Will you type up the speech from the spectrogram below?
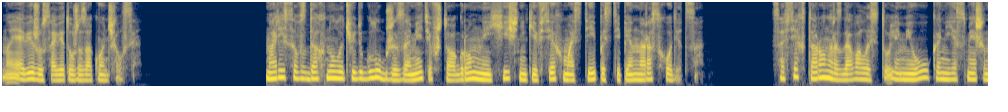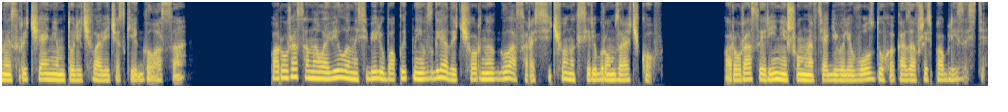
«Но я вижу, совет уже закончился». Мариса вздохнула чуть глубже, заметив, что огромные хищники всех мастей постепенно расходятся. Со всех сторон раздавалось то ли мяуканье, смешанное с рычанием, то ли человеческие голоса. Пару раз она ловила на себе любопытные взгляды черных глаз, рассечённых серебром зрачков. Пару раз Ирине шумно втягивали воздух, оказавшись поблизости.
